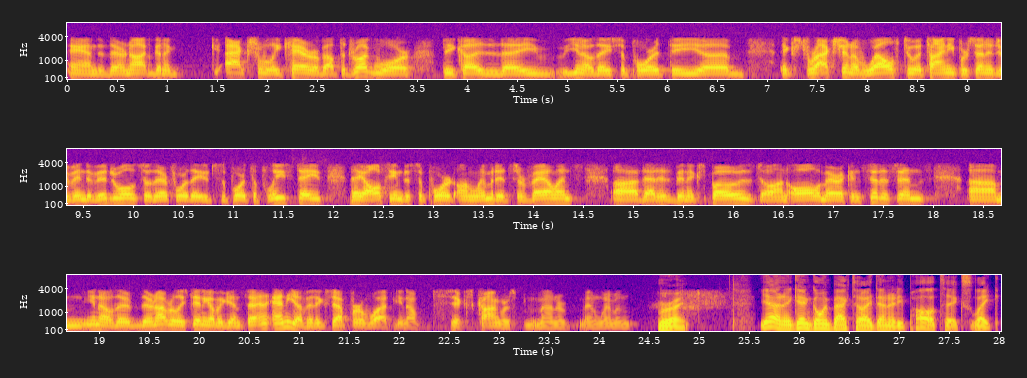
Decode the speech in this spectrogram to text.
and they're not going to actually care about the drug war because they you know they support the uh, extraction of wealth to a tiny percentage of individuals so therefore they support the police state. They all seem to support unlimited surveillance uh, that has been exposed on all American citizens. Um, you know they're they're not really standing up against any of it except for what you know six congressmen and women. Right. Yeah, and again, going back to identity politics, like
